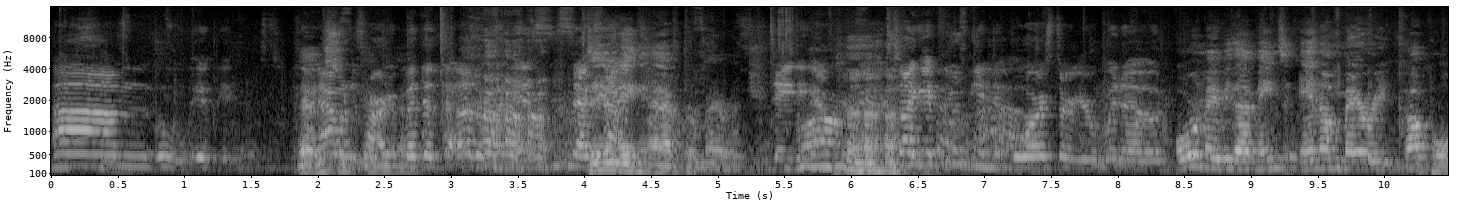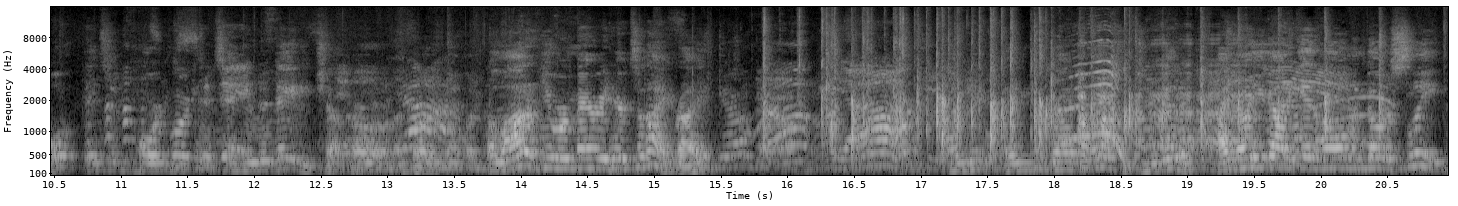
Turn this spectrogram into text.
Um, ooh, it, it, Okay, that so one is harder, but the, the other one is dating after, after marriage. dating after. So like if you get divorced or you're widowed, Or maybe that means in a married couple, it's important to Important to continue to date each other. Oh, I thought it meant like. A lot of you are married here tonight, right? Yeah. And, you, and congratulations, you did it. I know you gotta get home and go to sleep,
